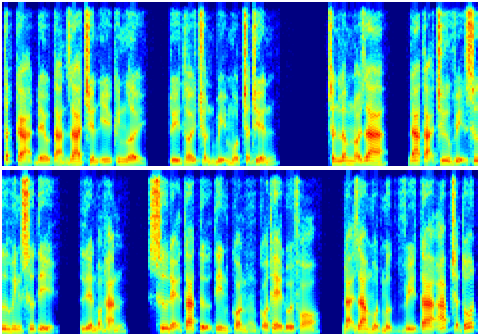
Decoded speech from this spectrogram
tất cả đều tản ra chiến ý kinh người, tùy thời chuẩn bị một trận chiến. Trần lâm nói ra đa tạ chư vị sư huynh sư tỷ, liền bọn hắn, sư đệ ta tự tin còn có thể đối phó, đại gia một mực vì ta áp trận tốt,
